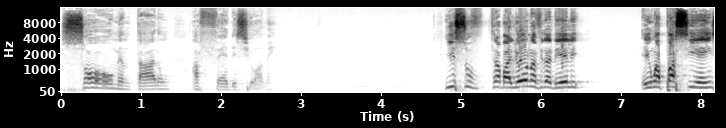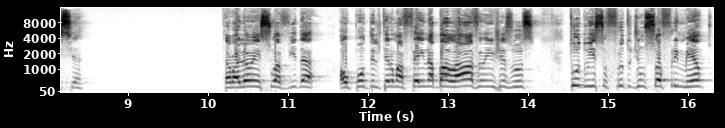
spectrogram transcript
só aumentaram a fé desse homem. Isso trabalhou na vida dele em uma paciência, trabalhou em sua vida ao ponto de ele ter uma fé inabalável em Jesus. Tudo isso fruto de um sofrimento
